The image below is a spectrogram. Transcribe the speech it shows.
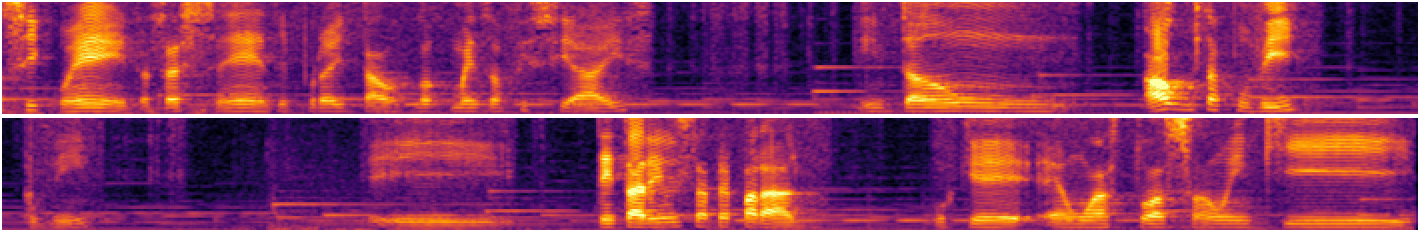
50, 60 e por aí tal, documentos oficiais. Então, algo está por vir, por vir. E tentaremos estar preparados porque é uma situação em que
